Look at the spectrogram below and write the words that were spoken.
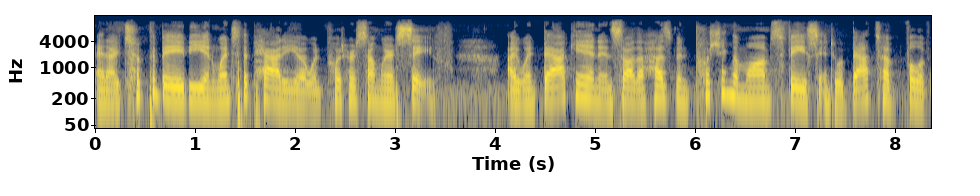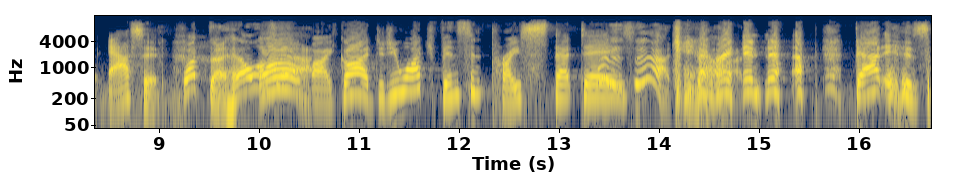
and I took the baby and went to the patio and put her somewhere safe. I went back in and saw the husband pushing the mom's face into a bathtub full of acid. What the hell is Oh that? Oh my God! Did you watch Vincent Price that day? What is that? Karen? that is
